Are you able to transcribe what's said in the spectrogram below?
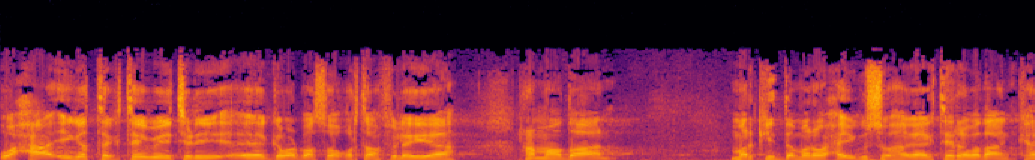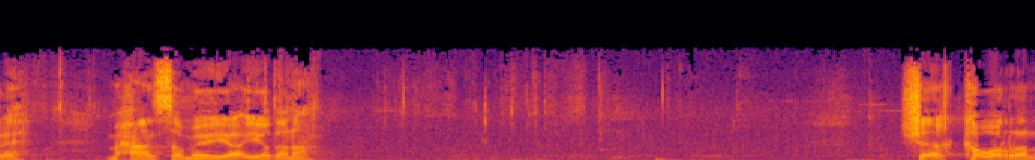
Waxaa iga tagtay bay tidhi gabadh baa soo qortaan filayaa ramadaan markii dambena waxay igu soo hagaagtay ramadaan kale maxaan sameeyaa iyadana sheekh ka waran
